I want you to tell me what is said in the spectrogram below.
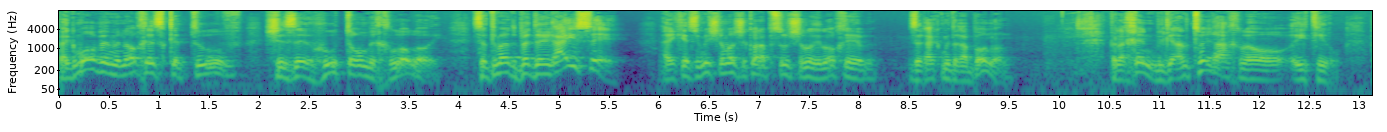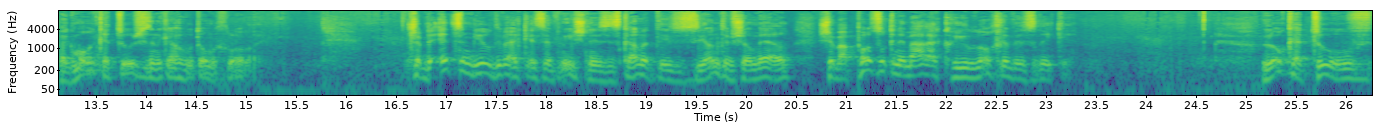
בגמור במנוחס כתוב שזה הוטור מכלולוי. זאת אומרת, בדרייסה. הרי כשמי שאומר שכל הפסול שלו לא חייב, זה רק מדרבונון. ולכן, בגלל תוירח לא התירו. בגמור כתוב שזה נקרא הוטור מכלולוי. עכשיו בעצם ביור דיבר הכסף מישנה, הזכרנו את זיונטב שאומר שבפוסוק נאמר הקהילוכה וזריקה. לא כתוב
